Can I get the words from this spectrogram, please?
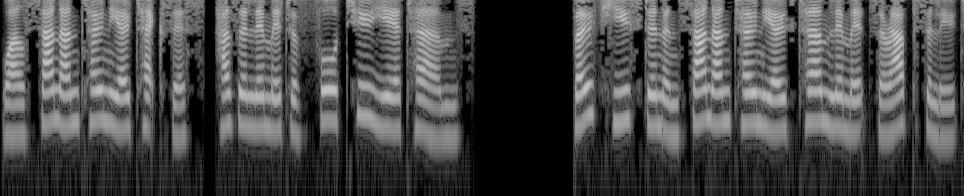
while San Antonio, Texas, has a limit of four two-year terms. Both Houston and San Antonio's term limits are absolute.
